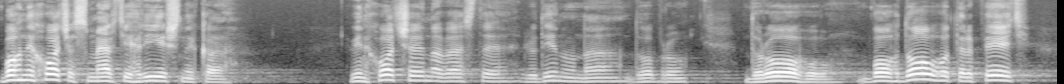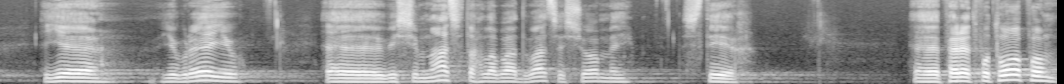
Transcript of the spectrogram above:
Бог не хоче смерті грішника. Він хоче навести людину на добру дорогу. Бог довго терпить є євреїв, е, 18 глава, 27 стих. Е, Перед потопом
